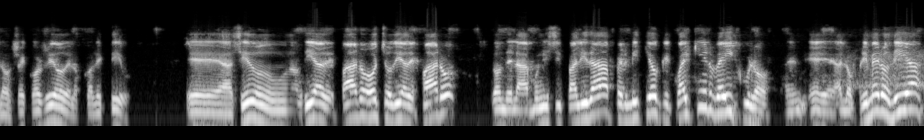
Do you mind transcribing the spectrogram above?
los recorridos de los colectivos. Eh, ha sido unos días de paro, ocho días de paro, donde la municipalidad permitió que cualquier vehículo, eh, a los primeros días,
